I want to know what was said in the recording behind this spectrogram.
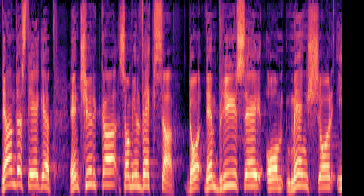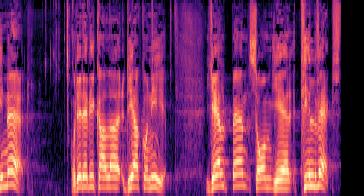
Det andra steget, en kyrka som vill växa, den bryr sig om människor i nöd. Och det är det vi kallar diakoni. Hjälpen som ger tillväxt.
